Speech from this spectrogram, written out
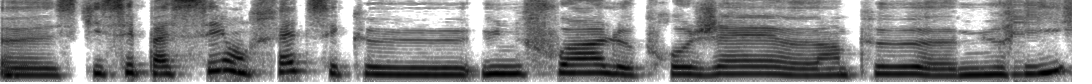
Mmh. ce qui s'est passé, en fait, c'est que une fois le projet un peu mûri,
